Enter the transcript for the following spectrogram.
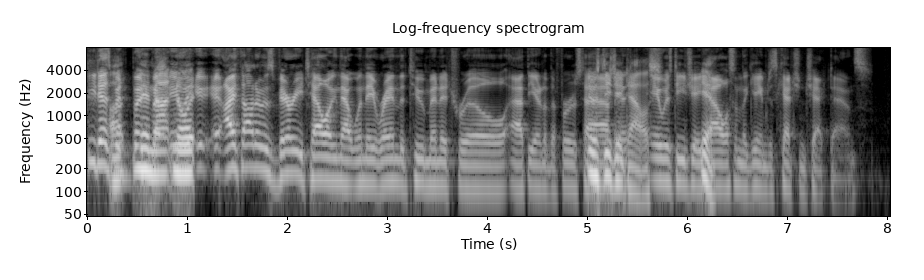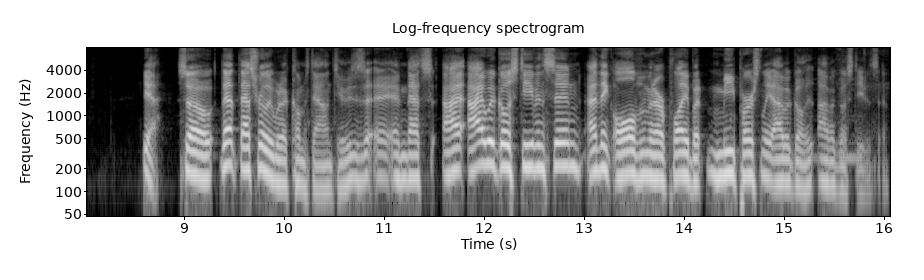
He does, but, uh, but, but not know it, it, I thought it was very telling that when they ran the two minute drill at the end of the first half, it was DeeJay Dallas. It was DJ yeah. Dallas in the game just catching checkdowns. Yeah. So that that's really what it comes down to. Is uh, and that's I, I would go Stevenson. I think all of them in our play, but me personally, I would go I would go Stevenson.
